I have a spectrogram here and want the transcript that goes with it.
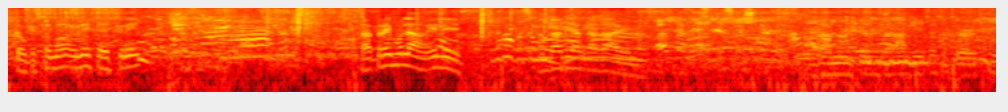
Ito, gusto mo, Elise, ice cream? Tatry mo lang, Elise. Ano ba gusto mo? Ang dami ang kakain. Maraming tindahan dito sa Turkey.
